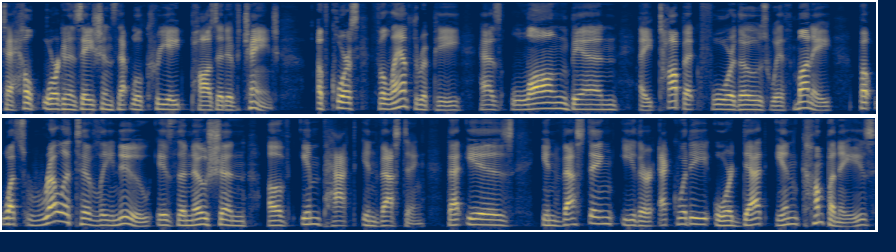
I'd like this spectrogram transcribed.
to help organizations that will create positive change. Of course, philanthropy has long been a topic for those with money, but what's relatively new is the notion of impact investing. That is, investing either equity or debt in companies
